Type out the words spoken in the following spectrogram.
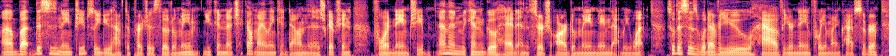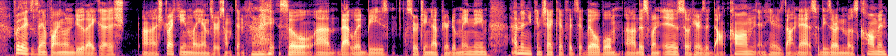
Uh, but this is Namecheap, so you do have to purchase the domain. You can check out my my link down in the description for Namecheap, and then we can go ahead and search our domain name that we want. So this is whatever you have your name for your Minecraft server. For the example, I'm going to do like a uh, striking lands or something, right? So uh, that would be searching up your domain name, and then you can check if it's available. Uh, this one is, so here's a dot .com and here's dot .net. So these are the most common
